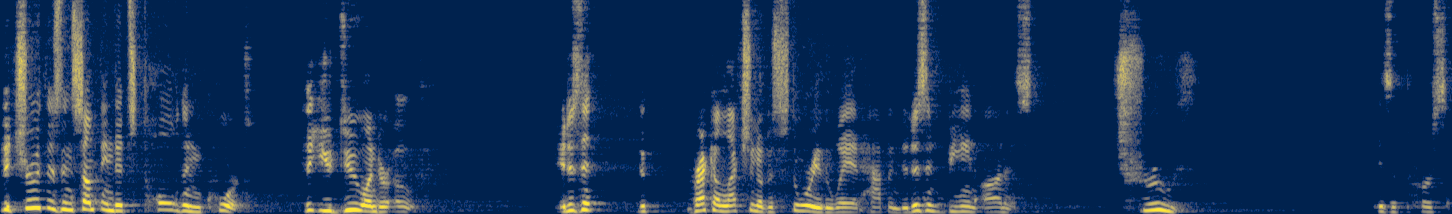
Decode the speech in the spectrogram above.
The truth isn't something that's told in court, that you do under oath. It isn't the recollection of a story the way it happened. It isn't being honest. Truth is a person.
